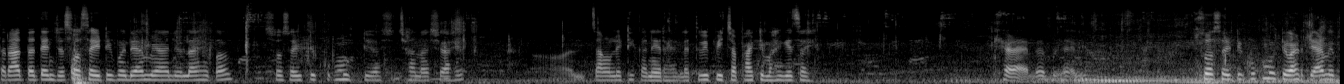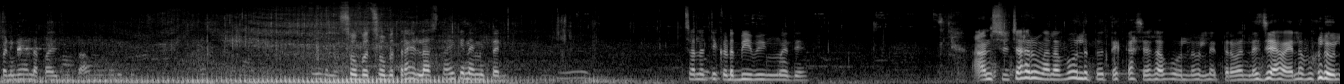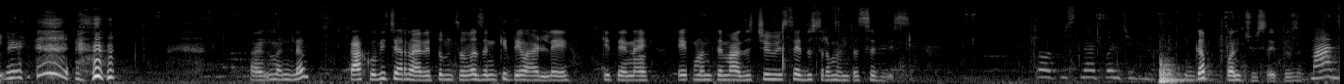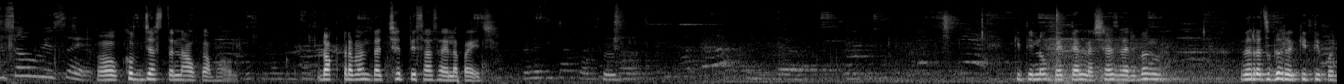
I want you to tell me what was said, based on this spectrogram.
तर आता त्यांच्या सोसायटीमध्ये आम्ही आलेलो आहे बघ. सोसायटी खूप मोठी अशी छान अशी आहे. आणि चांगल्या ठिकाणी राहायला विपीच्या पाठीमागेच आहे. खेळायला बिळायला. सोसायटी खूप मोठी वाटते आम्ही पण घ्यायला पाहिजे सोबत सोबत राहिला असतं आहे की नाही मी तरी चला तिकडं बिबिंगमध्ये अंशू चारू मला बोलत होते कशाला बोलवले तर म्हणलं जेवायला बोलवले आणि म्हणलं काकू विचारणार आहे तुमचं वजन किती वाढले किती नाही? एक म्हणते माझं चोवीस आहे दुसरं म्हणतं सव्वीस नाही पंचवीस. गप पंचवीस आहे तुझं. माझं सव्वीस आहे. हो खूप जास्त नाव कमावलं. डॉक्टर म्हणतात छत्तीस असायला पाहिजे. हम्म. किती लोक आहेत त्यांना शेजारी बघ ना. घरच घर किती पण.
